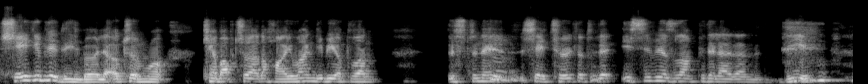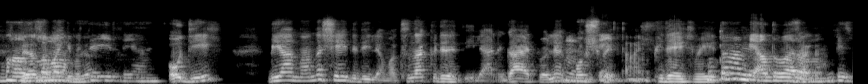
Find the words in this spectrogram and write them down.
şey gibi de değil böyle atıyorum o kebapçılarda hayvan gibi yapılan üstüne Hı. şey çörek otuyla isim yazılan pidelerden de değil. Bazlama gibi değildi yani. O değil. Bir yandan da şey de değil ama tırnak pide de değil yani. Gayet böyle Hı, hoş bir aynen. pide ekmeği. Muhtemelen bir adı var Güzel. onun. Biz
